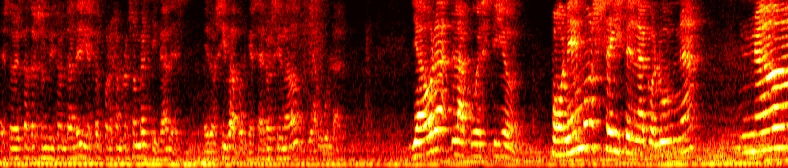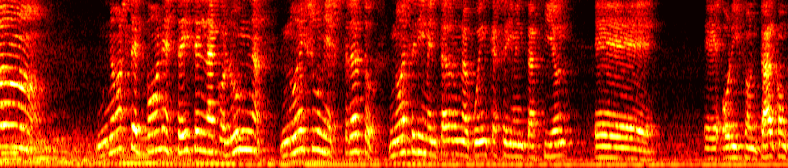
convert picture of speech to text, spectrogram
estos estratos son horizontales y estos, por ejemplo, son verticales. Erosiva porque se ha erosionado y angular. Y ahora la cuestión. ¿Ponemos 6 en la columna? No. No se pone 6 en la columna. No es un estrato. No ha sedimentado en una cuenca sedimentación eh, eh, horizontal con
